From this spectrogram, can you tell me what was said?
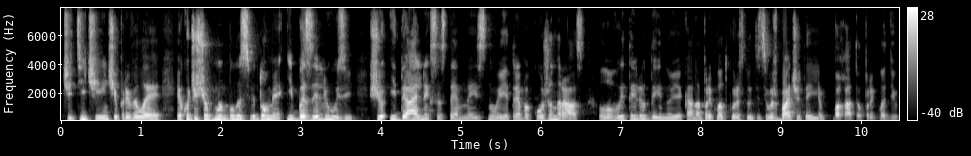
чи ті чи інші привілеї. Я хочу, щоб ми були свідомі і без ілюзій, що ідеальних систем не існує, і треба кожен раз ловити людину, яка, наприклад, користується. Ви ж бачите, є багато прикладів,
